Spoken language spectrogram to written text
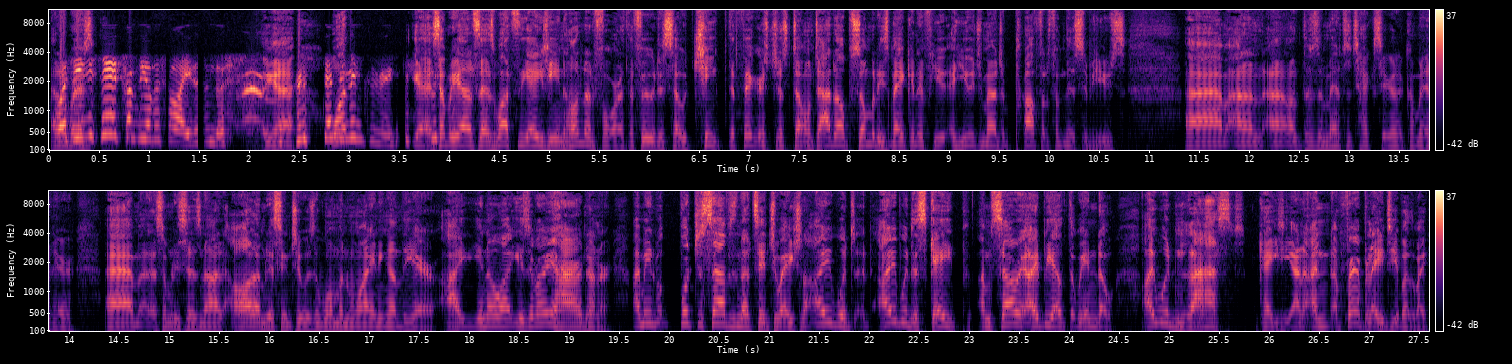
And Well, I you say it from the other side, isn't it? Yeah. Send What- them in to me. yeah, somebody else says, "What's the eighteen hundred for? The food is so cheap. The figures just don't add up. Somebody's making a, few, a huge amount of profit from this abuse." Um, and uh, there's a mental text here that's coming in here. Um, somebody says, "Not all I'm listening to is a woman whining on the air." I, you know, what? He's a very hard on her. I mean, put yourselves in that situation. I would, I would escape. I'm sorry, I'd be out the window. I wouldn't last, Katie. And, and fair play to you, by the way.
